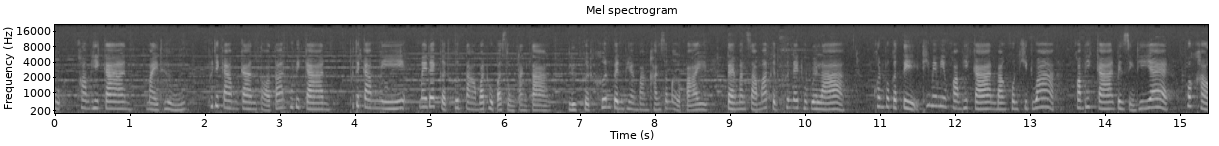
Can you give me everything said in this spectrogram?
9. ความพิการหมายถึง พฤติกรรมการต่อต้านผู้พิการ พฤติกรรมนี้ไม่ได้เกิดขึ้นตามวัตถุประสงค์ต่างๆ หรือเกิดขึ้นเป็นเพียงบางครั้งเสมอไป แต่มันสามารถเกิดขึ้นได้ทุกเวลา คนปกติที่ไม่มีความพิการบางคนคิดว่าความพิการเป็นสิ่งที่แย่ พวกเขา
